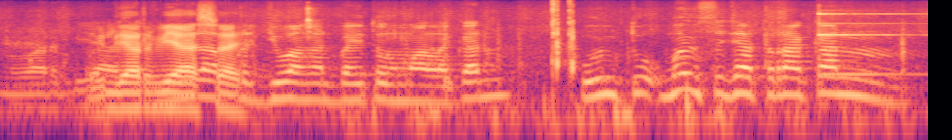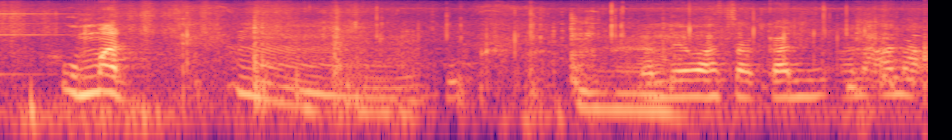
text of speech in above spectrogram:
Luar biasa. Luar biasa. Inilah perjuangan Baitul Malakan untuk mensejahterakan umat. Hmm. dan dewasakan anak-anak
